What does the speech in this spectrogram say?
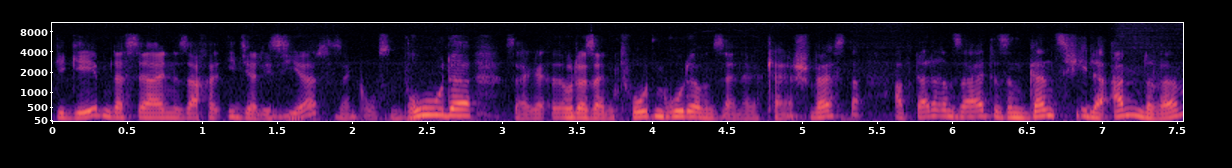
gegeben, dass er eine Sache idealisiert, seinen großen Bruder seine, oder seinen toten Bruder und seine kleine Schwester. Auf der anderen Seite sind ganz viele andere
